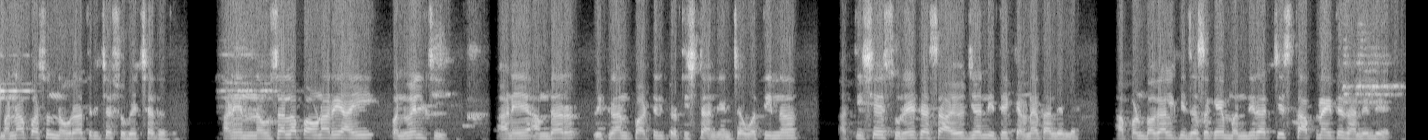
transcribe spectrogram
मनापासून नवरात्रीच्या शुभेच्छा देतो. आणि नवसाला पावणारी आई पनवेलची आणि आमदार विक्रांत पाटील प्रतिष्ठान यांच्या वतीनं अतिशय सुरेख असं आयोजन इथे करण्यात आलेलं आहे. आपण बघाल की जसं काही मंदिराची स्थापना इथे झालेली आहे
